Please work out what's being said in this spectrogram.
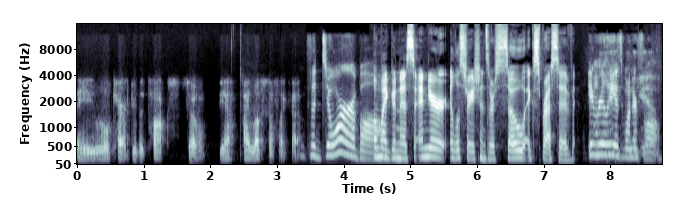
a little character that talks. So, yeah, I love stuff like that. It's adorable. Oh my goodness. And your illustrations are so expressive. It Oh, really thank is wonderful. you.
